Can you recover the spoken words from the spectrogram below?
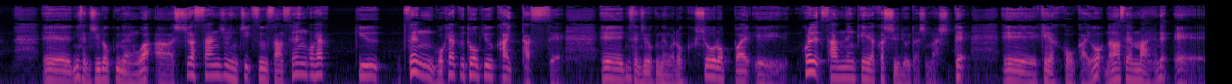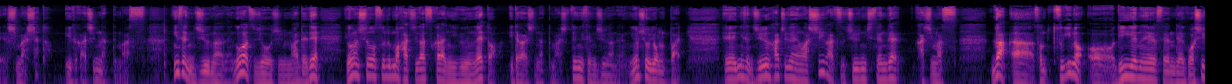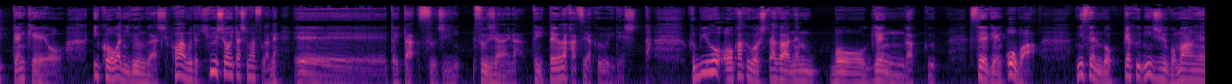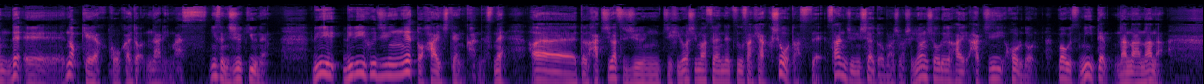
えー、2016年はあ7月30日通算1500球、1500投球回達成。えー、2016年は6勝6敗、えー、これで3年契約が終了いたしまして、えー、契約公開を7000万円で、えー、しましたと。いう形になってます。2017年5月上旬までで4勝するも8月から2軍へといった形になってまして、2017年4勝4敗。えー、2018年は4月中日戦で勝ちます。が、あその次の DNA 戦で5失点 KO。以降は2軍暮らし。ファームで9勝いたしますがね、えー、といった数字、数字じゃないな、っていったような活躍ぶりでした。首を覚悟したが年俸減額制限オーバー。2625万円で、えー、の契約公開となります。2019年、リリーフ陣へと配置転換ですね。えー、と、8月12日、広島戦で通算100勝達成。32試合登板しました。4勝0敗、8ホールド、防御率2.77。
